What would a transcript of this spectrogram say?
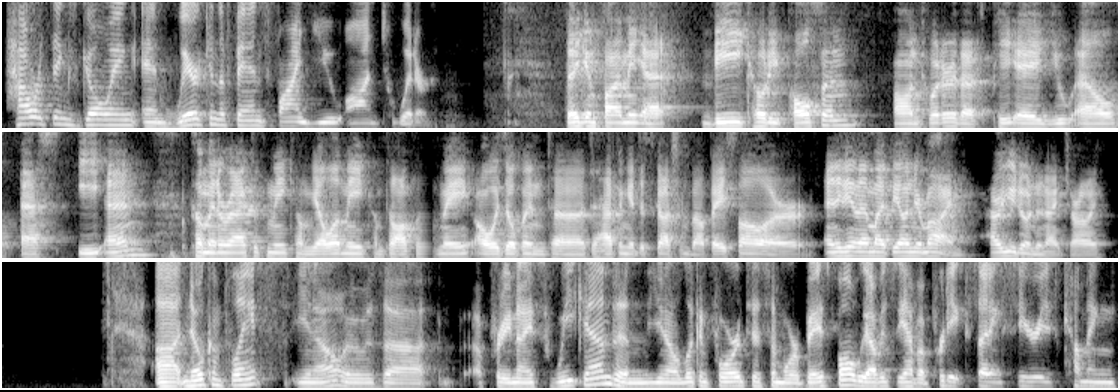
how are things going and where can the fans find you on Twitter? They can find me at the Cody Paulsen on Twitter. That's P A U L S E N. Come interact with me, come yell at me, come talk with me. Always open to, to having a discussion about baseball or anything that might be on your mind. How are you doing tonight, Charlie? Uh, no complaints. You know, it was uh, a pretty nice weekend and, you know, looking forward to some more baseball. We obviously have a pretty exciting series coming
